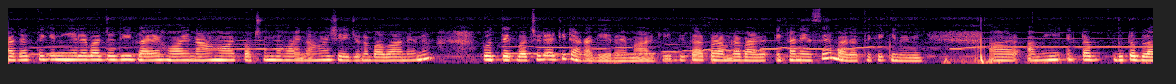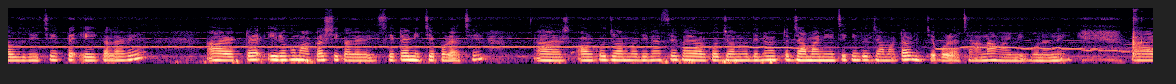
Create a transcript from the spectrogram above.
বাজার থেকে নিয়ে এলে বা যদি গায়ে হয়, না হয়, পছন্দ হয়, না হয়, সেই জন্য বাবা আনে না। প্রত্যেক বছরে আর কি টাকা দিয়ে দেয় মা আর কি। দিয়ে তারপর আমরা এখানে এসে বাজার থেকে কিনে নিই। আর আমি একটা, দুটো ব্লাউজ নিয়েছি, একটা এই কালারে আর একটা এরকম আকাশি কালারে সেটা নিচে পড়ে আছে। আর অর্ক জন্মদিন আছে, তাই অর্কর জন্মদিনেও একটা জামা নিয়েছে, কিন্তু জামাটাও নিচে পড়ে আছে, আনা হয়নি মনে নেই। আর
